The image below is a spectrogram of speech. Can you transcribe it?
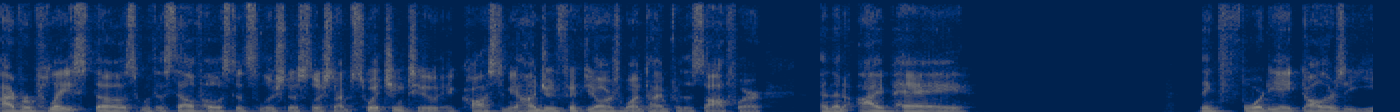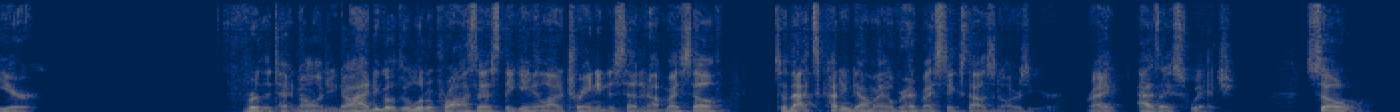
I've replaced those with a self-hosted solution, a solution I'm switching to. It costed me $150 one time for the software, and then I pay I think $48 a year for the technology. Now I had to go through a little process. They gave me a lot of training to set it up myself. So that's cutting down my overhead by $6,000 a year, right? As I switch. So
